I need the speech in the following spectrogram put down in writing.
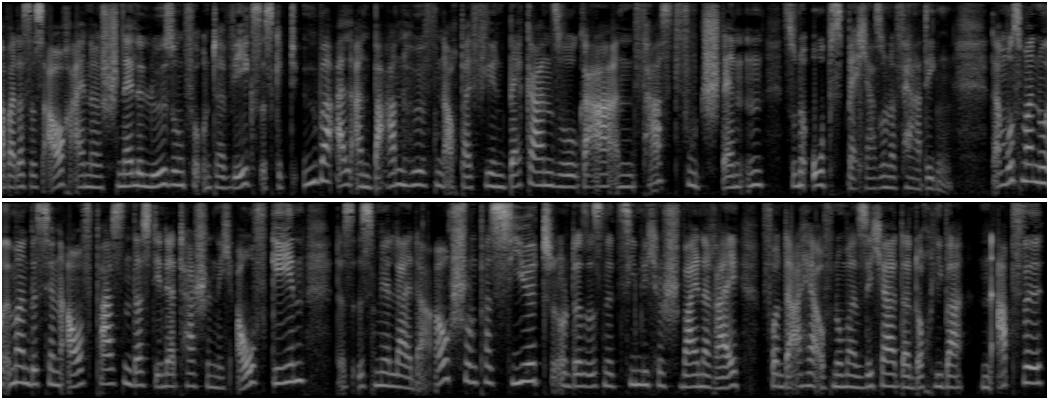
aber das ist auch eine schnelle Lösung für unterwegs. Es gibt überall an Bahnhöfen, auch bei vielen Bäckern, sogar an Fastfood-Ständen so eine Obstbecher, so eine fertigen. Da muss man nur immer ein bisschen aufpassen, dass die in der Tasche nicht aufgehen. Das ist mir leider auch schon passiert und das ist eine ziemliche Schweinerei. Von daher auf Nummer sicher dann doch lieber ein Apfel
